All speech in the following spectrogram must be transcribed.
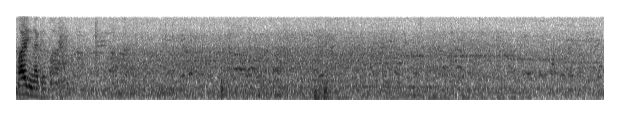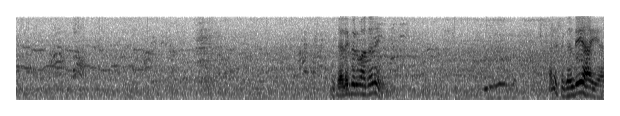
મારી નાખે પાણી જલેબી વાંધો નહીં. અરે સુગંધી હા યાર.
